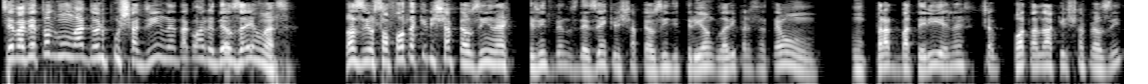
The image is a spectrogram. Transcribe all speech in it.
Você vai ver todo mundo lá de olho puxadinho, né? Dá glória a Deus aí, mas nossa, só falta aquele chapeuzinho, né? Que a gente vê nos desenhos, aquele chapeuzinho de triângulo ali, parece até um, um prato de bateria, né? Bota lá aquele chapeuzinho.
